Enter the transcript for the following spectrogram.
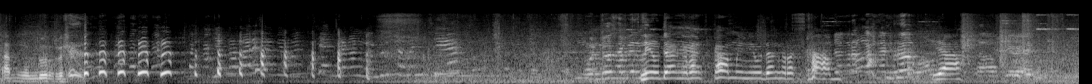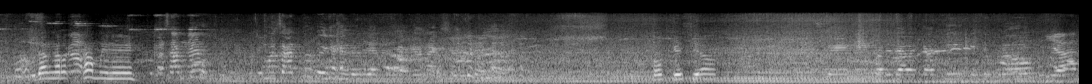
Tat mundur. Ya Kak Faris sambil mencet, jangan mundur sama mencet. Mundur sambil Ini udah ngerekam ini udah ngerekam. rekaman bro. Ya. Udah ngerekam ini. Cuma satu tuh yang lihat. Oke siap. Oke, ini pada jalan kaki gitu bro. Iya.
